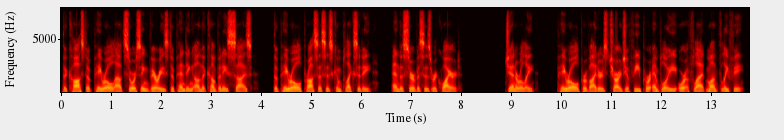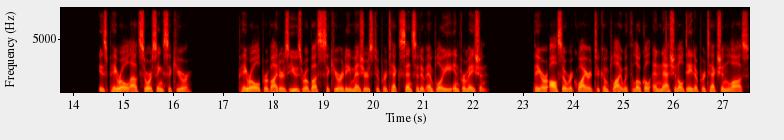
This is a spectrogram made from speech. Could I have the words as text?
The cost of payroll outsourcing varies depending on the company's size, the payroll process's complexity, and the services required. Generally, payroll providers charge a fee per employee or a flat monthly fee. Is payroll outsourcing secure? Payroll providers use robust security measures to protect sensitive employee information they are also required to comply with local and national data protection laws.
